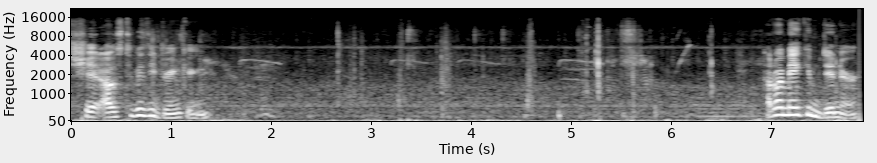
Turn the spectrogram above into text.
Shit, I was too busy drinking. How do I make him dinner?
